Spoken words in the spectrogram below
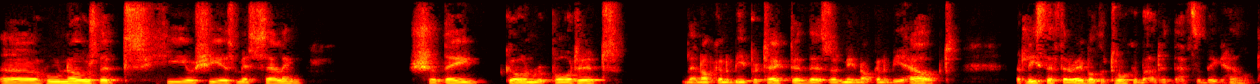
uh, who knows that he or she is mis-selling? Should they go and report it? They're not going to be protected. They're certainly not going to be helped. At least if they're able to talk about it, that's a big help.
